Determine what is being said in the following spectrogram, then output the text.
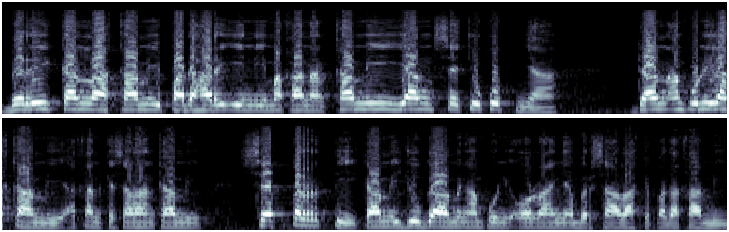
Berikanlah kami pada hari ini makanan kami yang secukupnya, dan ampunilah kami akan kesalahan kami, seperti kami juga mengampuni orang yang bersalah kepada kami.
